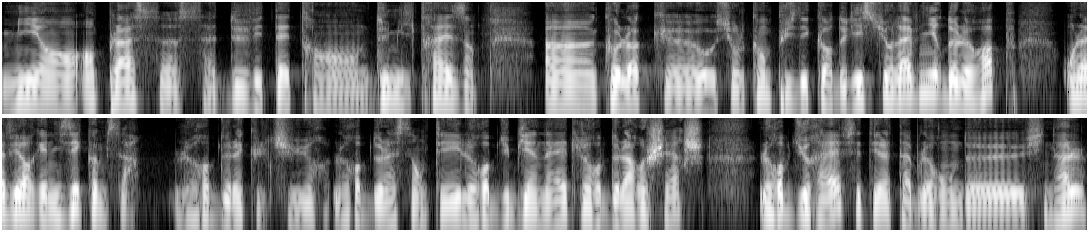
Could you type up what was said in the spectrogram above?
mis en, en place ça devait être en 2013, un colloque euh, sur le campus des Cordeliers sur l'avenir de l'Europe. On l'avait organisé comme ça. L'Europe de la culture, l'Europe de la santé, l'Europe du bien-être, l'Europe de la recherche, l'Europe du rêve, c'était la table ronde euh, finale.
